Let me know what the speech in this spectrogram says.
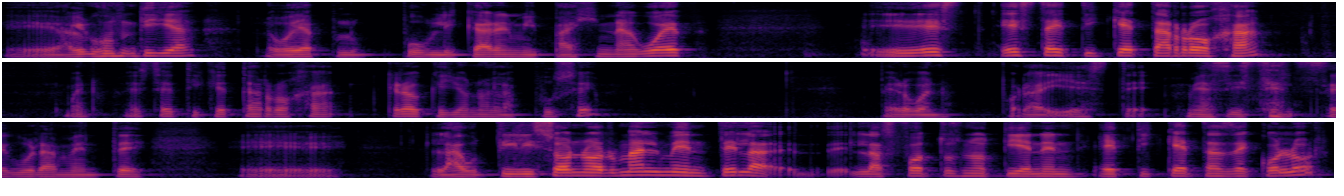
eh, algún día, lo voy a publicar en mi página web. esta etiqueta roja, bueno, esta etiqueta roja creo que yo no la puse, pero bueno, por ahí este, mi asistente seguramente eh, la utilizó. Normalmente las fotos no tienen etiquetas de color,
